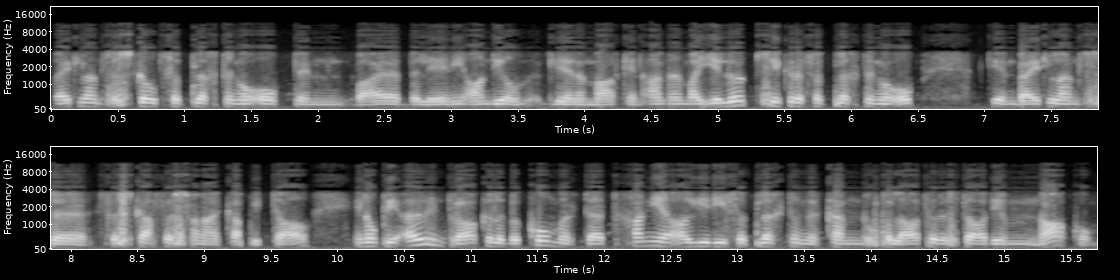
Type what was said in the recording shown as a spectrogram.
buitelandse skuldverpligtinge op en baie belê in die aandelemark en ander, maar jy loop sekere verpligtinge op teen buitelandse verskaffers van daai kapitaal. En op die ou en draak hulle bekommerd dat gaan jy al hierdie verpligtinge kan op 'n latere stadium nakom.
